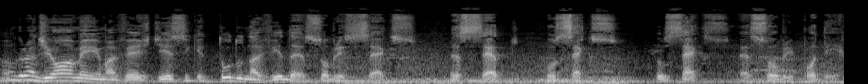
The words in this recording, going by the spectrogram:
Um grande homem uma vez disse que tudo na vida é sobre sexo, exceto o sexo. O sexo é sobre poder.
